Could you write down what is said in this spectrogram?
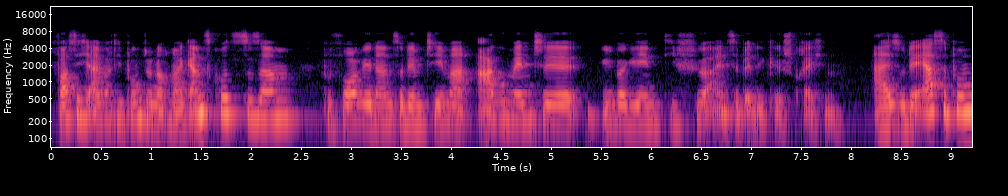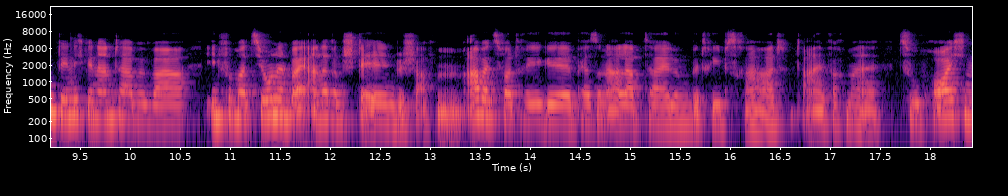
fasse ich einfach die Punkte nochmal ganz kurz zusammen, bevor wir dann zu dem Thema Argumente übergehen, die für ein Sabbatical sprechen. Also der erste Punkt, den ich genannt habe, war Informationen bei anderen Stellen beschaffen. Arbeitsverträge, Personalabteilung, Betriebsrat, da einfach mal zu horchen,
